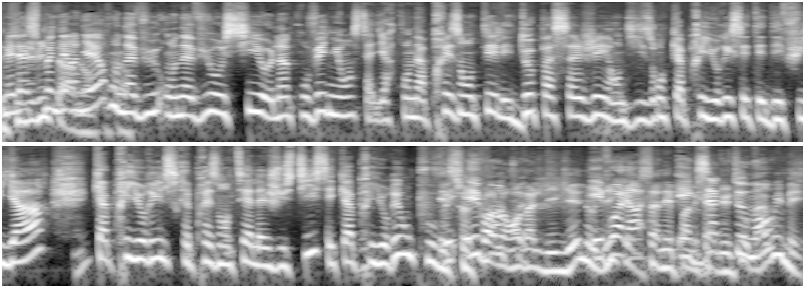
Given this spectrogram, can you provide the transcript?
mais la semaine dernière, on a vu, on a vu aussi euh, l'inconvénient, c'est-à-dire qu'on a présenté les deux passagers en disant qu'a priori c'était des fuyards, mmh. qu'a priori ils seraient présentés à la justice et qu'a priori on pouvait. Et ce soir, Laurent Valdiguier nous dit que ça n'est pas le cas du tout. Bah oui, mais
